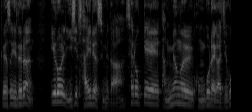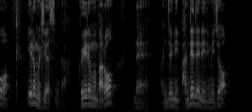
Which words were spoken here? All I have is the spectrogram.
그래서 이들은 1월 24일이었습니다. 새롭게 당명을 공고를 해가지고 이름을 지었습니다. 그 이름은 바로 네 완전히 반대되는 이름이죠.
